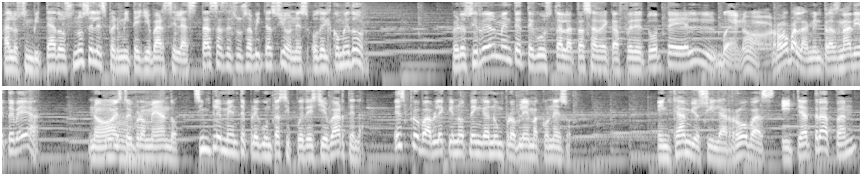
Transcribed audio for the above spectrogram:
a los invitados no se les permite llevarse las tazas de sus habitaciones o del comedor. Pero si realmente te gusta la taza de café de tu hotel, bueno, róbala mientras nadie te vea. No, estoy bromeando. Simplemente pregunta si puedes llevártela. Es probable que no tengan un problema con eso. En cambio, si la robas y te atrapan,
